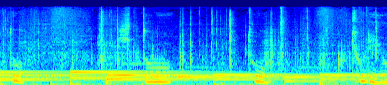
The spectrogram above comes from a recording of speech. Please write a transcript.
と人と距離を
